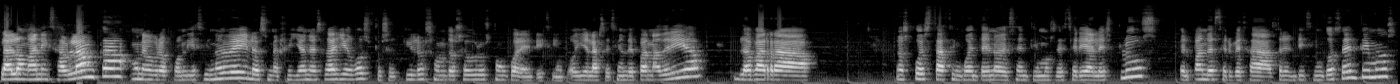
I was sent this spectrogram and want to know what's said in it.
La longaniza blanca, 1,19€ y los mejillones gallegos, pues el kilo son 2,45€. Hoy en la sección de panadería la barra nos cuesta 59 céntimos de cereales plus, el pan de cerveza 35 céntimos.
